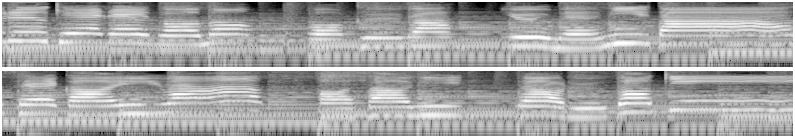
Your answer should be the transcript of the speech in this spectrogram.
るけれども僕が夢見た世界は朝になる時。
